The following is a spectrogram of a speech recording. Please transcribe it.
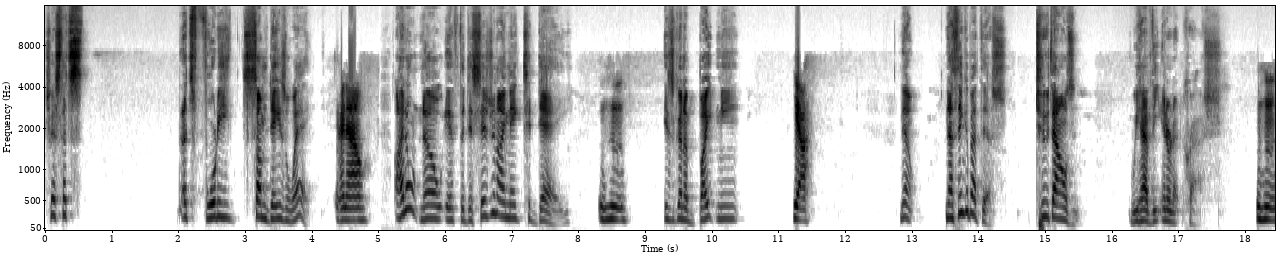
Just that's that's 40 some days away. I know. I don't know if the decision I make today hmm is going to bite me. Yeah. Now, now think about this. 2000 we have the internet crash. hmm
